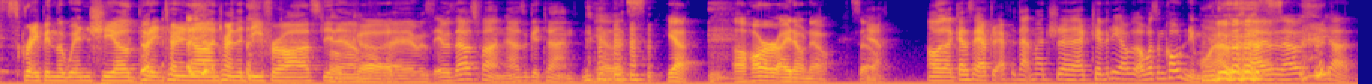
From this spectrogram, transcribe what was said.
scraping the windshield, putting turning it on, turning the defrost. You Oh, know, God. it was it was that was fun. That was a good time. Yeah, that's yeah. A horror I don't know. So Yeah. Oh, I gotta say, after after that much uh, activity, I, I wasn't cold anymore. I was, I, was, I was pretty hot.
